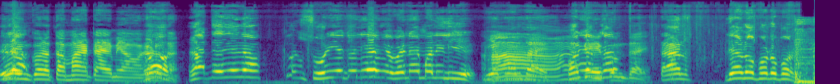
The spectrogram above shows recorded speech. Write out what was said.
એટલે એમ કરો તમારા ટાઈમે આવો હેડો રાતે જઈને સોરીએ તો લઈએ હવે નહીં મળી લઈએ. એ કામ થાય. કામ થાય. તાન લેડો ફટોફટ.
